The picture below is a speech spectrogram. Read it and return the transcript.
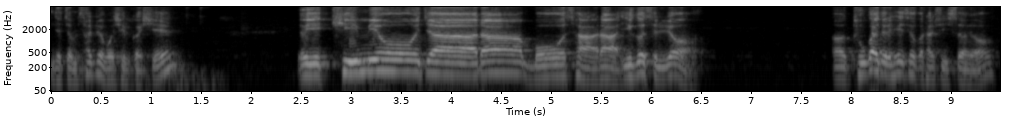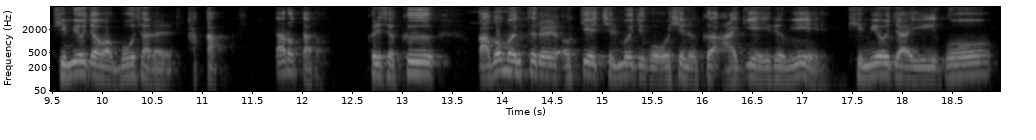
이제 좀 살펴보실 것이 여기 기묘자라 모사라 이것을요 어, 두 가지로 해석을 할 수 있어요. 기묘자와 모사를 각각 따로따로. 그래서 그 가버먼트를 어깨에 짊어지고 오시는 그 아기의 이름이 기묘자이고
